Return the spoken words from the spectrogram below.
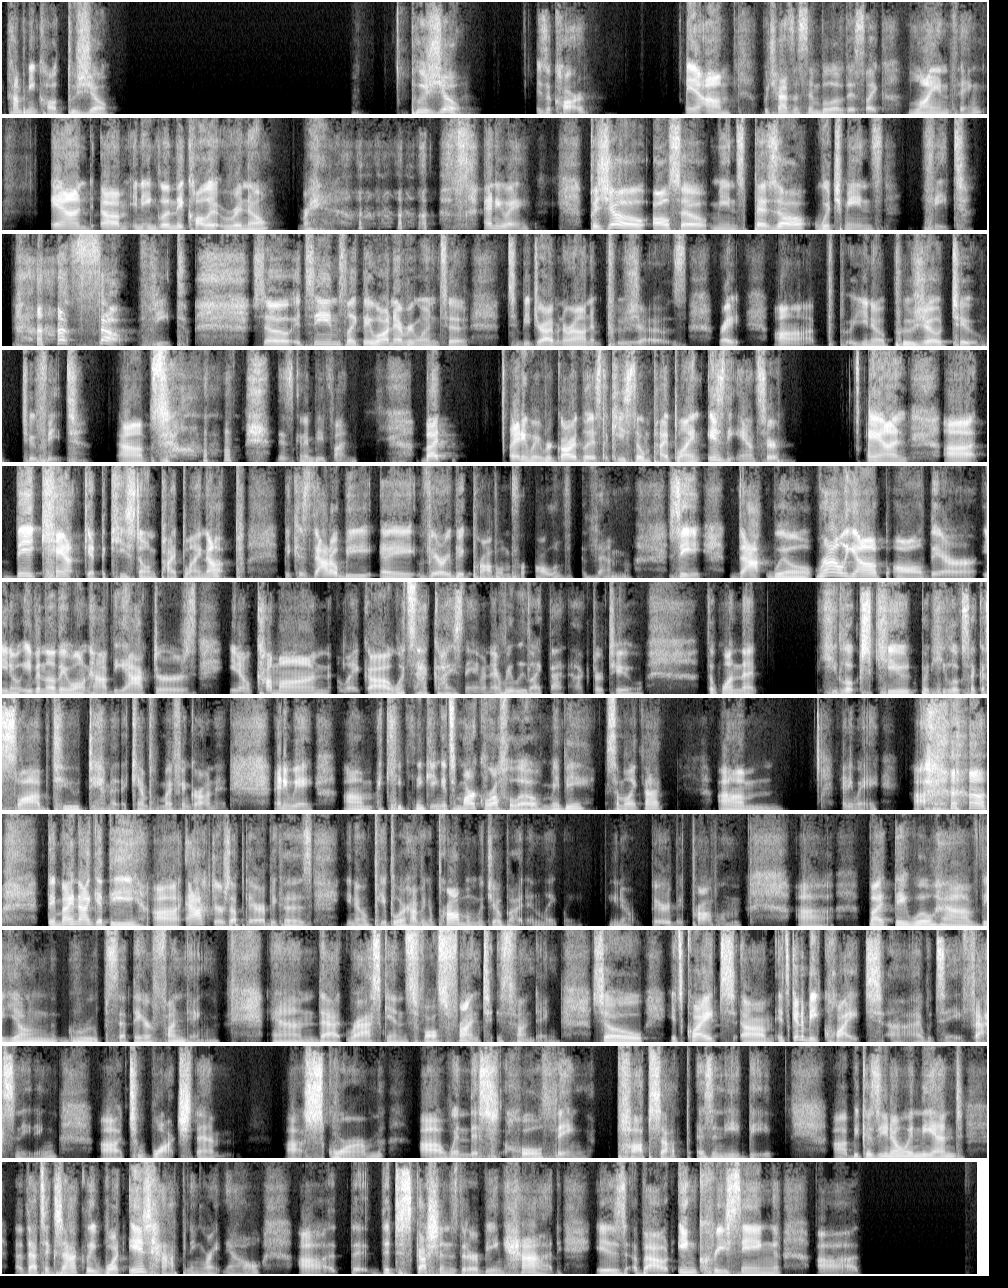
company called Peugeot. Peugeot is a car, and, um, which has a symbol of this like lion thing. And um, in England, they call it Renault, right? anyway, Peugeot also means peso, which means feet. so feet. So it seems like they want everyone to to be driving around in Peugeots, right? Uh, you know, Peugeot two, two feet. Um, so this is going to be fun. But anyway, regardless, the Keystone Pipeline is the answer. And uh, they can't get the Keystone Pipeline up because that'll be a very big problem for all of them. See, that will rally up all their, you know, even though they won't have the actors, you know, come on, like, uh, what's that guy's name? And I really like that actor too. The one that he looks cute, but he looks like a slob too. Damn it. I can't put my finger on it. Anyway, um, I keep thinking it's Mark Ruffalo, maybe something like that. Um, anyway, uh, they might not get the uh, actors up there because you know people are having a problem with Joe Biden lately. You know, very big problem. Uh, but they will have the young groups that they are funding, and that Raskin's False Front is funding. So it's quite, um, it's going to be quite, uh, I would say, fascinating uh, to watch them uh, squirm when this whole thing pops up as a need be. Uh, because you know in the end uh, that's exactly what is happening right now. Uh, the, the discussions that are being had is about increasing uh,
